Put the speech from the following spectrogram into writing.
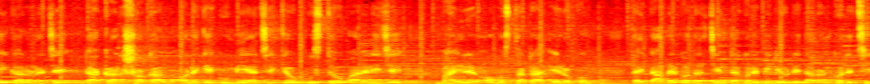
এই কারণে যে ঢাকার সকাল অনেকে ঘুমিয়ে আছে, কেউ বুঝতেও পারেনি যে বাইরের অবস্থাটা এরকম। তাই তাদের কথা চিন্তা করে ভিডিওটি ধারণ করেছি।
